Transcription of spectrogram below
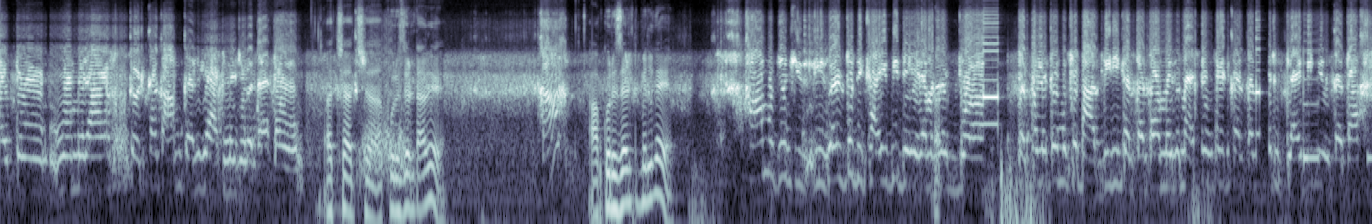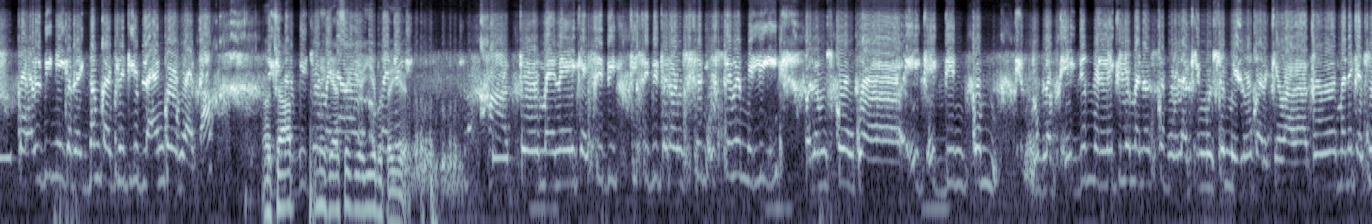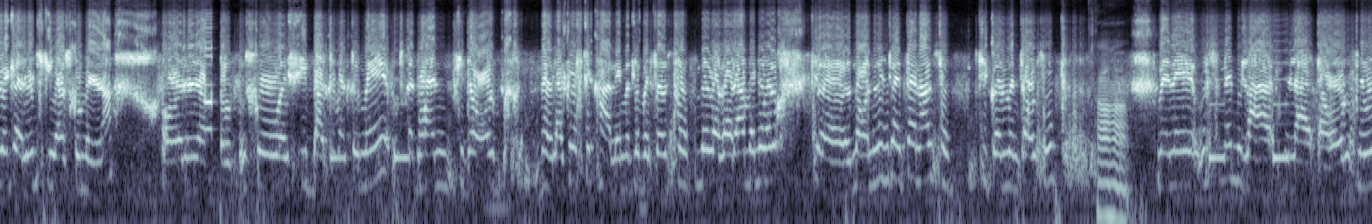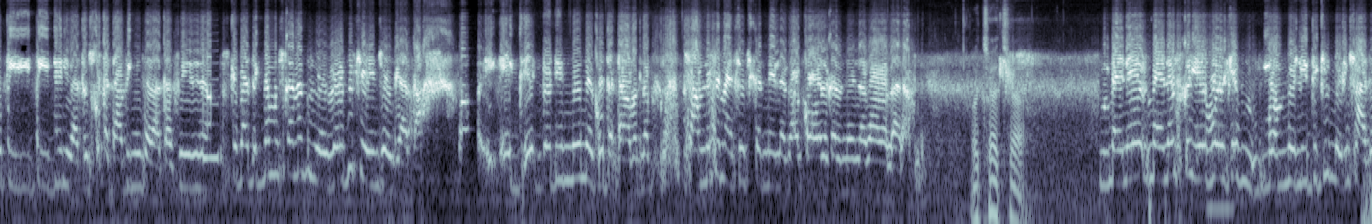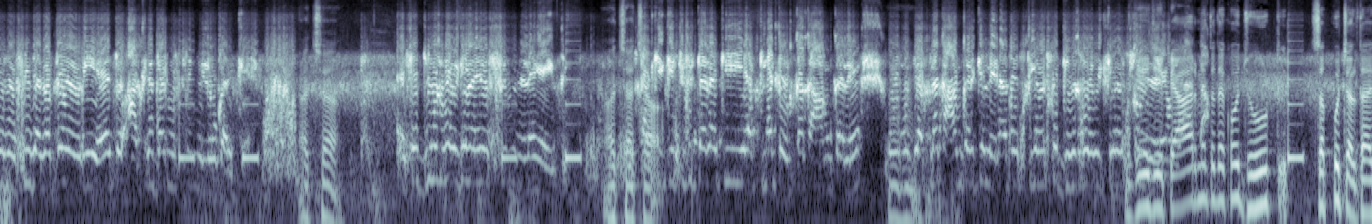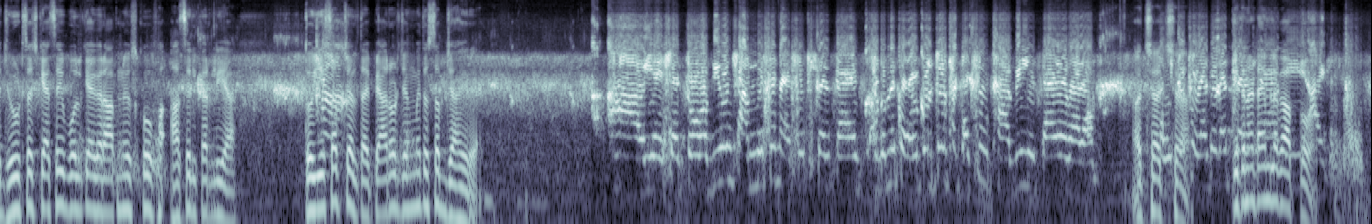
तो वो मेरा का काम कर गया आपने जो बताया था वो। अच्छा अच्छा आपको रिज़ल्ट आ गए? हाँ? आपको रिज़ल्ट मिल गए? हाँ मुझे रिज़ल्ट तो दिखाई भी दे रहा है मतलब पहले तो मुझे बात भी नहीं करता था मैं जो मैसेज सेंड करता था रिप्लाई भी नहीं होता था कॉल भी नहीं करता एकदम कंप्लीटली ब्लैंक हो गया था। अच्छा आपने कैसे किया ये बताइए। हाँ तो मैंने कैसे भी किसी भी तरह उससे उससे मैं मिली मतलब उसको एक एक दिन को मतलब एक दिन मिलने के लिए मैंने उसको बोला कि मुझसे मिलो करके वाला तो मैंने कैसे करके अरेंज किया उसको मिलना और उसको ऐसी बातों बातों में उसका ध्यान किधर और बहला के उसके खाने मतलब ऐसा सूप में वगैरह मैंने वो नॉनवेज रहता है ना सूप चिकन मिनचाओ सूप हाँ हाँ। मैंने उसमें मिलाया मिलाया था और उसने वो पी पी भी लिया था उसको पता भी नहीं चला था फिर उसके बाद एकदम उसका ना बिहेवियर भी चेंज हो गया था। एक एक, दो दिन में मेरे को पता मतलब सामने से मैसेज करने लगा कॉल करने लगा वगैरह। अच्छा अच्छा। मैंने मैंने उसको ये बोल के मिली थी कि मेरी शादी दूसरी जगह पे हो रही है तो आखिर तक मुझे मिलो करके। अच्छा। ऐसे झूठ बोल के मैं उससे मिलने गई थी। अच्छा अच्छा। किसी भी तरह कि ये अपना टोटका काम करे वो हम्म। मुझे अपना काम करके लेना था इसलिए मैं उसको झूठ बोल के जी जी प्यार में तो देखो झूठ सब कुछ चलता है झूठ सच कैसे भी बोल के अगर आपने उसको हासिल कर लिया तो ये हाँ। सब चलता है प्यार और जंग में तो सब ज़ाहिर है। हाँ ये है तो अभी वो सामने से मैसेज करता है अगर मैं कॉल करती हूँ फटक से उठा भी लेता है वगैरह। अच्छा तो अच्छा। थोड़ा थोड़ा कितना टाइम लगा आपको आगे-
